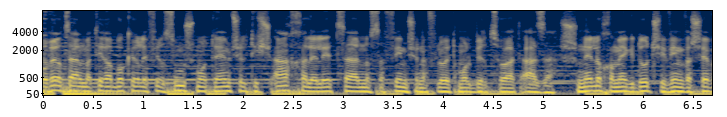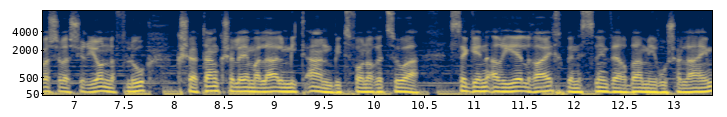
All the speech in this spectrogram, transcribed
דובר צה"ל מתיר הבוקר לפרסום שמותיהם של תשעה חללי צה"ל נוספים שנפלו אתמול ברצועת עזה. שני לוחמי גדוד 77 של השריון נפלו כשהטנק שלהם עלה על מטען בצפון הרצועה. סגן אריאל רייך, בן 24 מירושלים,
